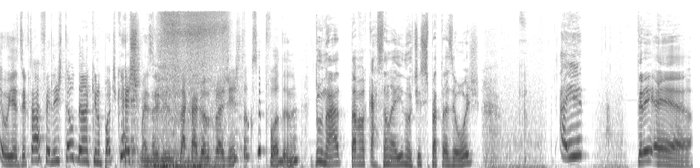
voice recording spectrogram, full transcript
Eu ia dizer que tava feliz de ter o Dan aqui no podcast, mas ele tá cagando pra gente, então que você foda, né? Do nada, tava caçando aí notícias pra trazer hoje. Aí, tre- é,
